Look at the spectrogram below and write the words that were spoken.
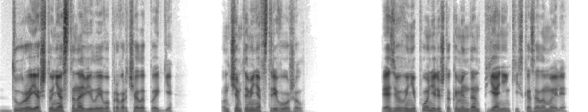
«Дура я, что не остановила его», — проворчала Пегги. «Он чем-то меня встревожил». «Разве вы не поняли, что комендант пьяненький?» — сказала Мелли.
